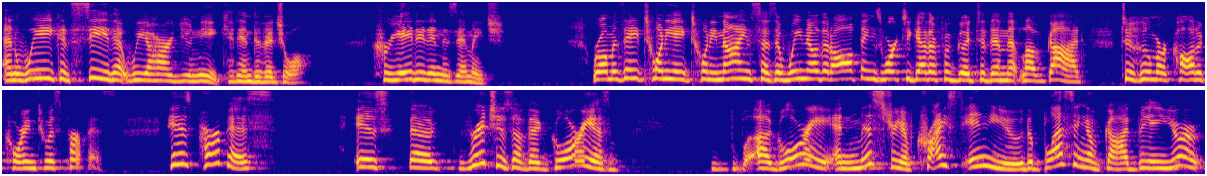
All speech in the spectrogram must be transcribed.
And we can see that we are unique and individual, created in his image. Romans 8, 28, 29 says, And we know that all things work together for good to them that love God, to whom are called according to his purpose. His purpose is the riches of the glorious uh, glory and mystery of Christ in you, the blessing of God being your,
